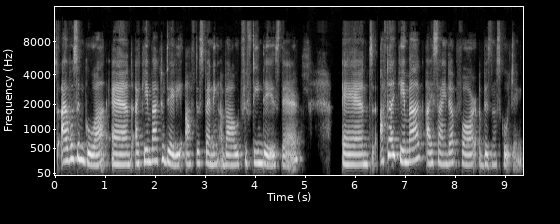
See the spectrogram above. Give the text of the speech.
So I was in Goa and I came back to Delhi after spending about 15 days there. And after I came back, I signed up for a business coaching.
